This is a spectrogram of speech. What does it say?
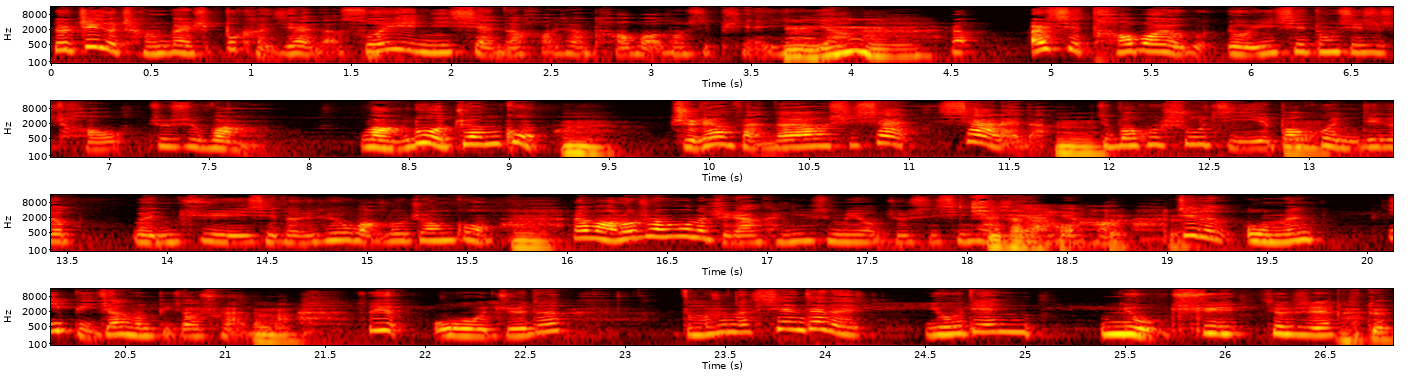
就这个成本是不可见的，所以你显得好像淘宝东西便宜嗯一样。嗯然后而且淘宝有个有一些东西是潮，就是网网络专供，嗯。质量反倒要是下下来的，嗯。就包括书籍，包括你这个文具一些东西，所以网络专供，嗯，那网络专供的质量肯定是没有就是线下店店好这个我们一比较能比较出来的嘛，所以我觉得怎么说呢，现在的有点扭曲，就是对。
